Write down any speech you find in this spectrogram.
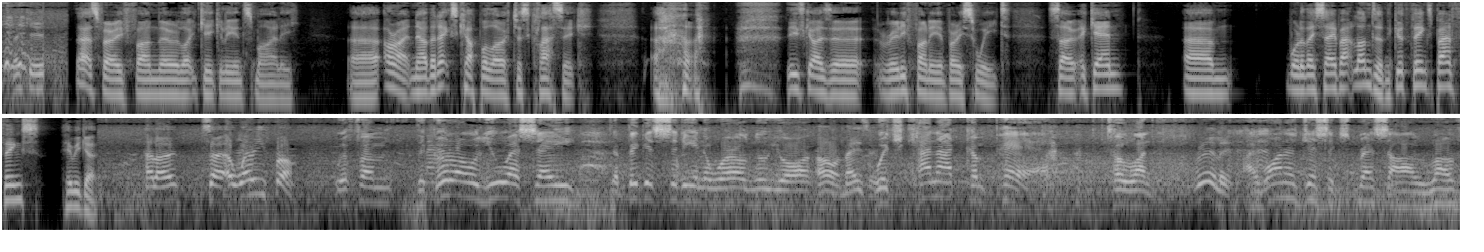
Thank you. That's very fun. They were like giggly and smiley. Uh, all right, now the next couple are just classic. Uh, these guys are really funny and very sweet. So again, um, what do they say about London? Good things, bad things? Here we go. Hello. So, uh, where are you from? We're from the good old USA, the biggest city in the world, New York, Oh, amazing. which cannot compare to London. Really? I want to just express our love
